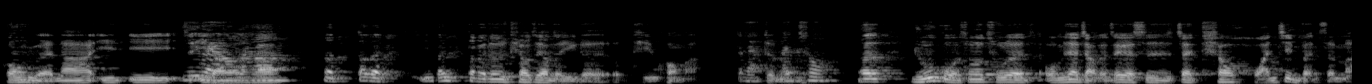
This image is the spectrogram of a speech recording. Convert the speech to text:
公园啊、医医医疗啊，那大概一般大概都是挑这样的一个情况嘛。对，对，没错。那如果说除了我们现在讲的这个是在挑环境本身嘛，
